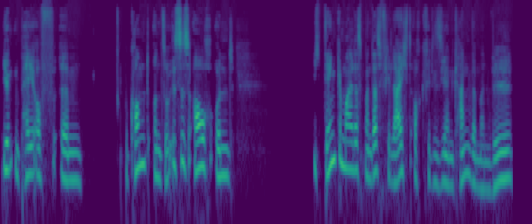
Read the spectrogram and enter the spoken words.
irgendein Payoff ähm, bekommt und so ist es auch und ich denke mal, dass man das vielleicht auch kritisieren kann, wenn man will,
